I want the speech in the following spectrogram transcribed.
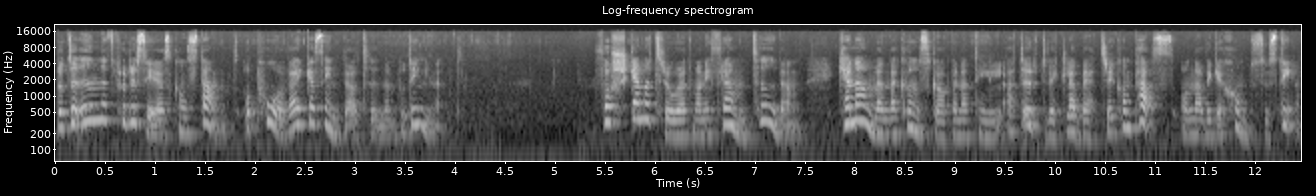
Proteinet produceras konstant och påverkas inte av tiden på dygnet. Forskarna tror att man i framtiden kan använda kunskaperna till att utveckla bättre kompass och navigationssystem.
